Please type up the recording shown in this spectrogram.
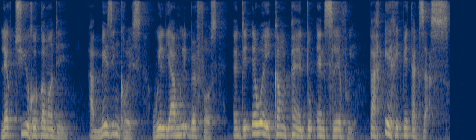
Lecture recommandée. Amazing Grace, William Wilberforce and the Heroic Campaign to End Slavery par Eric Metaxas.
